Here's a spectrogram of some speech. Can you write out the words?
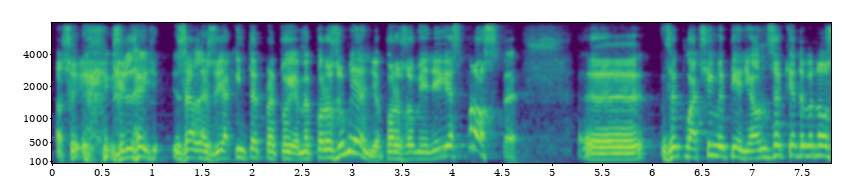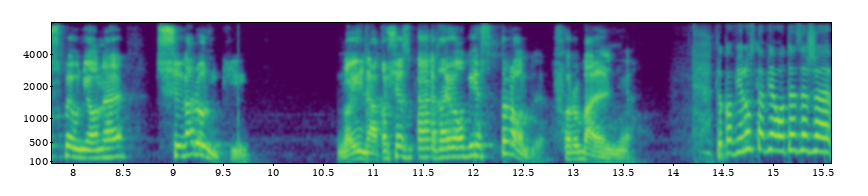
Znaczy, zależy jak interpretujemy porozumienie. Porozumienie jest proste. Yy, Wypłacimy pieniądze, kiedy będą spełnione trzy warunki. No i na to się zgadzają obie strony formalnie. Tylko wielu stawiało tezę, że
